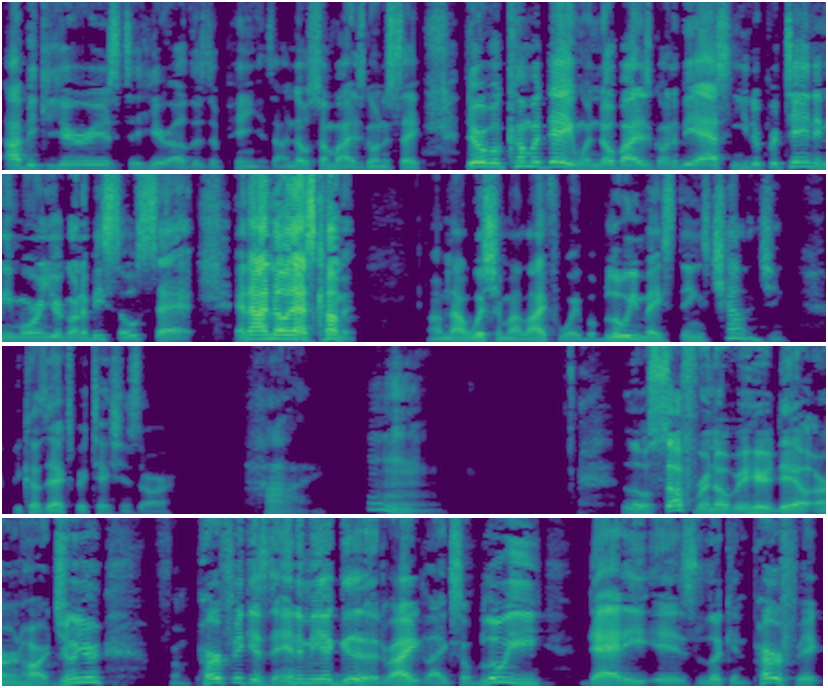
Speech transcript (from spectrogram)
I'd be curious to hear others' opinions. I know somebody's going to say, there will come a day when nobody's going to be asking you to pretend anymore, and you're going to be so sad. And I know that's coming. I'm not wishing my life away, but Bluey makes things challenging because the expectations are high. Hmm. A little suffering over here, Dale Earnhardt Jr. From perfect is the enemy of good, right? Like, so Bluey daddy is looking perfect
